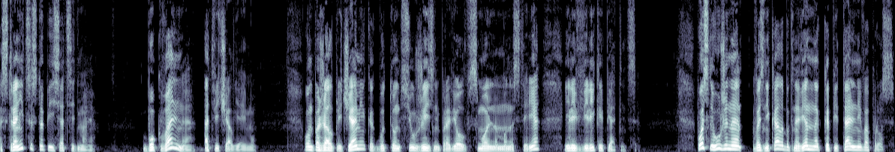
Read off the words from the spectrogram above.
Страница 157. «Буквально?» — отвечал я ему. Он пожал плечами, как будто он всю жизнь провел в Смольном монастыре, или в Великой Пятнице. После ужина возникал обыкновенно капитальный вопрос.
